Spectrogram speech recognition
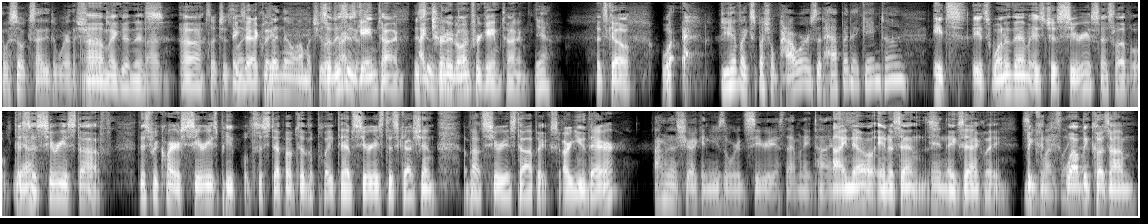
I was so excited to wear the shirt. Oh my goodness. Uh, Such as like- I know how much you. so this is game time. This I turn it on time. for game time. Yeah. Let's go. What? Do you have like special powers that happen at game time? It's it's one of them is just seriousness level. This Yeah. is serious stuff. This requires serious people to step up to the plate to have serious discussion about serious topics. Are you there? I'm not sure I can use the word serious that many times. I know in a sentence. In exactly. like well, that. because I'm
